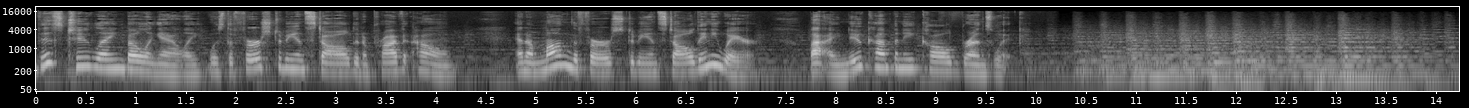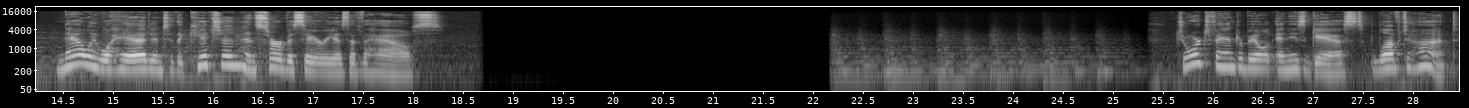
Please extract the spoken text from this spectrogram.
This two lane bowling alley was the first to be installed in a private home and among the first to be installed anywhere by a new company called Brunswick. Now we will head into the kitchen and service areas of the house. George Vanderbilt and his guests loved to hunt.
